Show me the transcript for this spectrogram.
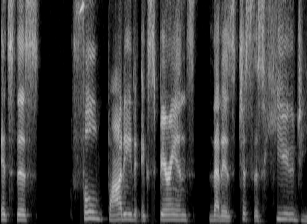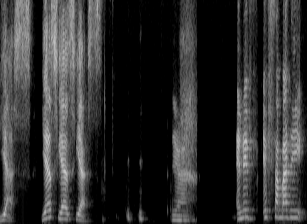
it's this full bodied experience that is just this huge yes. Yes yes yes. Yeah. And if if somebody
